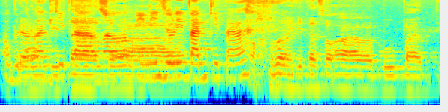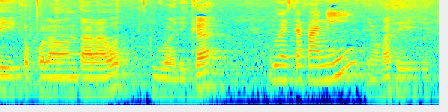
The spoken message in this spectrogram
obrolan kita, malam ini julitan kita. Obrolan kita soal Bupati Kepulauan Talaut gua Dika. Gue Stefani. Terima kasih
